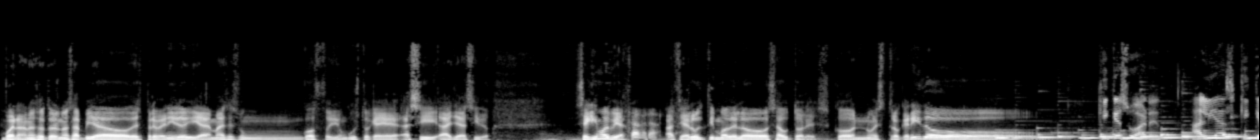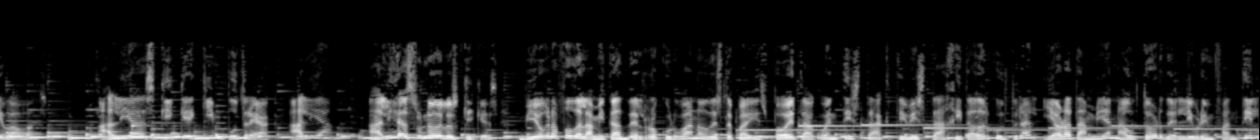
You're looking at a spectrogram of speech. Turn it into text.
Bueno, a nosotros nos ha pillado desprevenido y además es un gozo y un gusto que así haya sido. Seguimos viaje hacia el último de los autores, con nuestro querido... Quique Suárez, alias Quique Babas, alias Quique Kim Putreak, alia, alias uno de los Quiques, biógrafo de la mitad del rock urbano de este país, poeta, cuentista, activista, agitador cultural y ahora también autor del libro infantil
